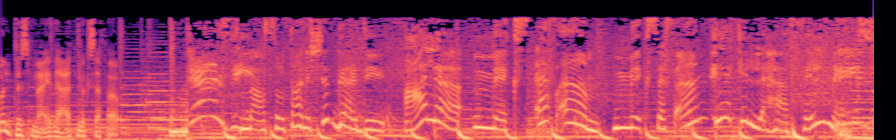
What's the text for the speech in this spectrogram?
وأنت تسمع إذاعة Mix FM. مع سلطان الشدادي على Mix FM. Mix FM هي كلها في ال mix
